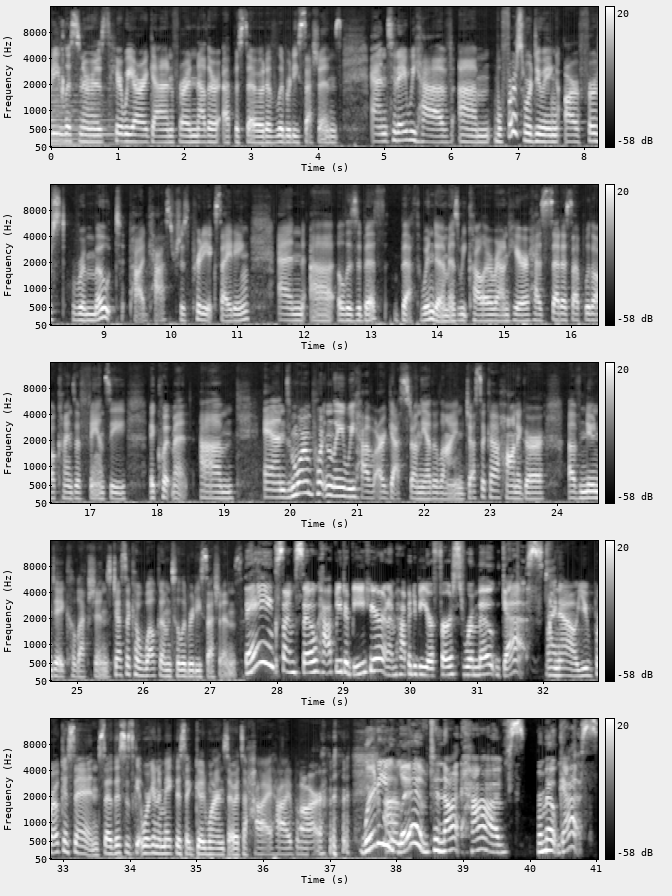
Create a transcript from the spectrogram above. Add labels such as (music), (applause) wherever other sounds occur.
Liberty listeners. Here we are again for another episode of Liberty Sessions. And today we have, um, well, first we're doing our first remote podcast, which is pretty exciting. And uh, Elizabeth, Beth Wyndham, as we call her around here, has set us up with all kinds of fancy equipment. Um, and more importantly, we have our guest on the other line, Jessica Honegger of Noonday Collections. Jessica, welcome to Liberty Sessions. Thanks. I'm so happy to be here, and I'm happy to be your first remote guest. I know you broke us in, so this is we're going to make this a good one. So it's a high, high bar. (laughs) Where do you um, live to not have remote guests?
